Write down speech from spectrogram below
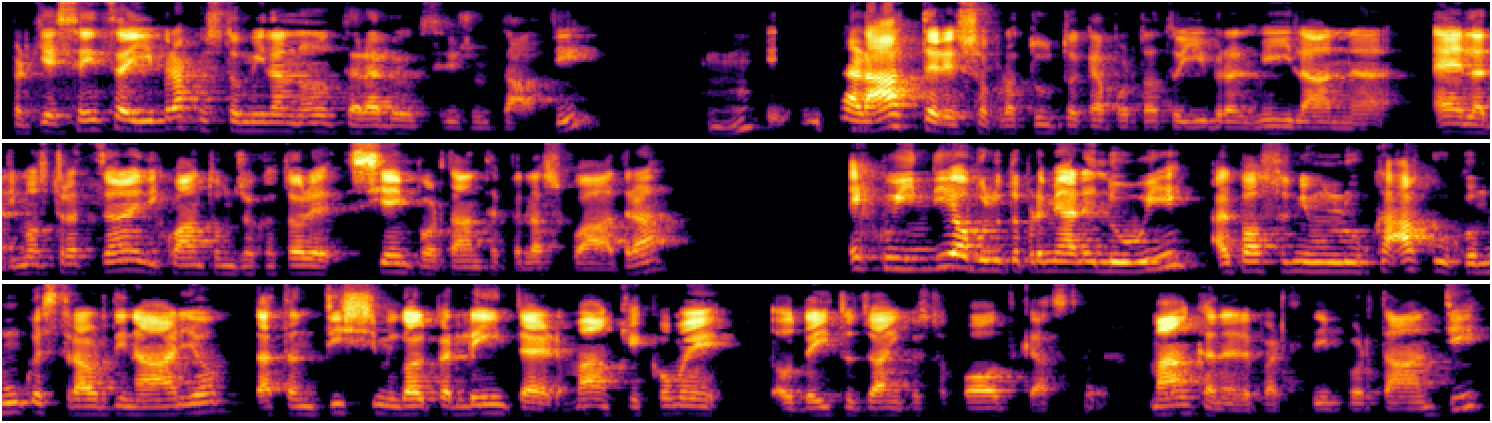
Perché senza Ibra questo Milan non otterrebbe questi risultati. Mm. il carattere soprattutto che ha portato Ibra al Milan è la dimostrazione di quanto un giocatore sia importante per la squadra e quindi ho voluto premiare lui al posto di un Lukaku comunque straordinario, da tantissimi gol per l'Inter, ma anche come ho detto già in questo podcast, manca nelle partite importanti,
